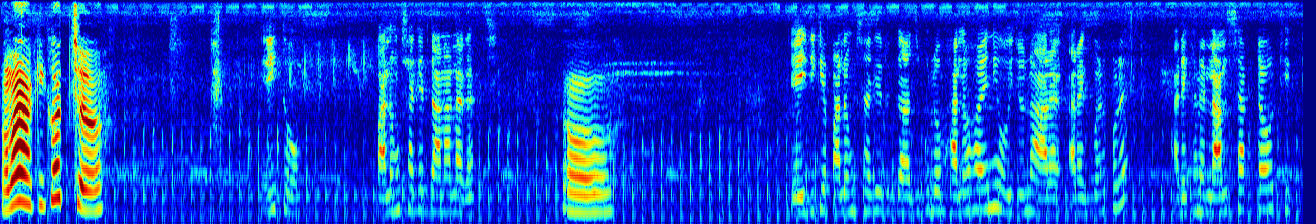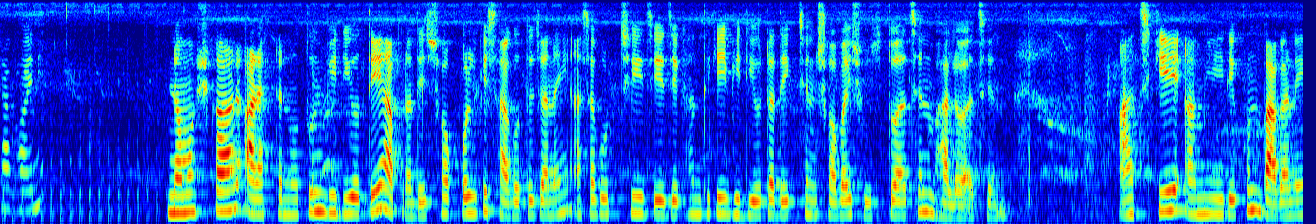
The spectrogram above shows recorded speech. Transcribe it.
মামা কি করছ? এই তো পালং শাকের দানা লাগাচ্ছি। ও। এইদিকে পালং শাকের গাছগুলো ভালো হয়নি ওই জন্য আর আরেকবার করে। আর এখানে লাল শাকটাও ঠিকঠাক হয়নি। নমস্কার আর একটা নতুন ভিডিওতে আপনাদের সকলকে স্বাগত জানাই। আশা করছি যে যেখান থেকেই ভিডিওটা দেখছেন সবাই সুস্থ আছেন ভালো আছেন। আজকে আমি দেখুন বাগানে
